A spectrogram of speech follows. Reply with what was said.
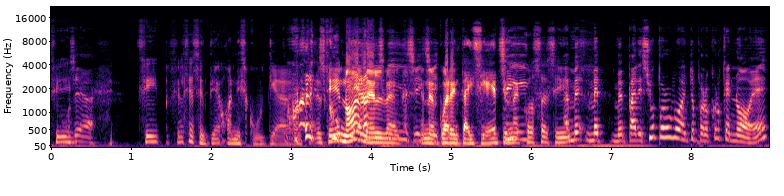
sí. O sea, Sí, pues él se sentía Juan Escutia. Juan sí, no, en el, sí, sí, en el 47, Sí, una cosa así. a- Me, me- me pareció por un momento, pero creo que no, ¿eh?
